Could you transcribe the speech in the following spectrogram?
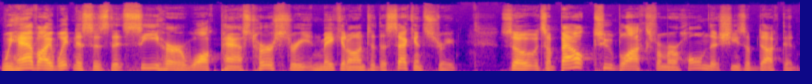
we have eyewitnesses that see her walk past her street and make it onto the second street. So it's about two blocks from her home that she's abducted.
